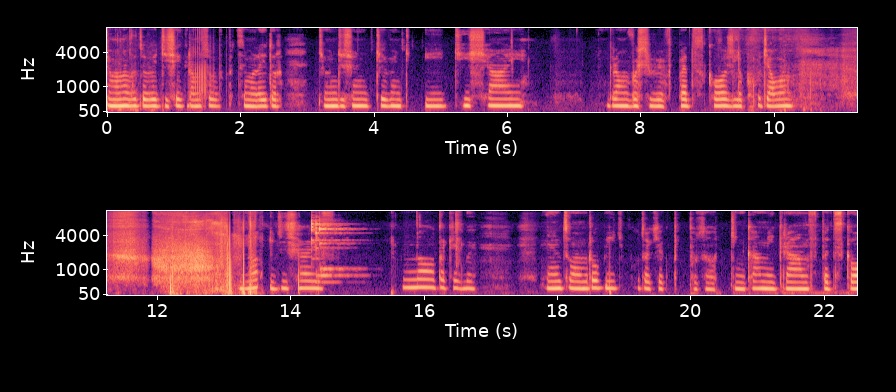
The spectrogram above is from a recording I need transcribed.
Siemano widzowie, dzisiaj gramy sobie w Pet Simulator 99 i dzisiaj gramy właściwie w Petsco, źle powiedziałem. No i dzisiaj, no tak jakby nie wiem co mam robić, bo tak jak poza odcinkami gram w Petsco.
